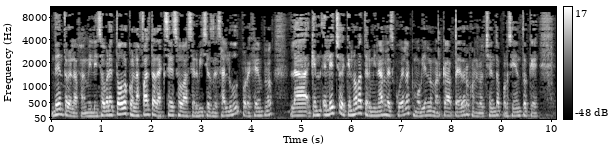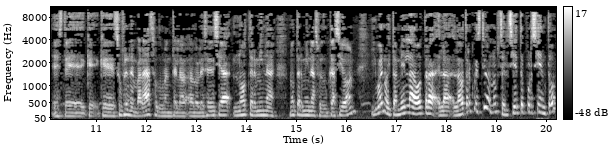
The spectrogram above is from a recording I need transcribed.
dentro de la familia y sobre todo con la falta de acceso a servicios de salud, por ejemplo, la que el hecho de que no va a terminar la escuela, como bien lo marcaba Pedro, con el 80% que este que, que sufren embarazo durante la adolescencia no termina no termina su educación y bueno y también la otra la, la otra cuestión, ¿no? Pues el 7%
